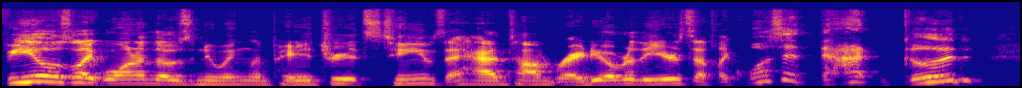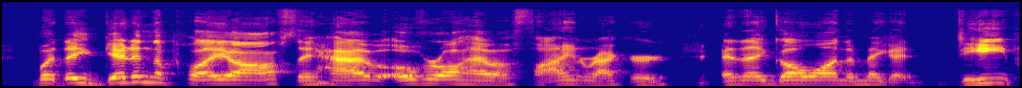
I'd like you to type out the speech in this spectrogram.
feels like one of those New England Patriots teams that had Tom Brady over the years that like wasn't that good, but they get in the playoffs, they have overall have a fine record, and they go on to make a deep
